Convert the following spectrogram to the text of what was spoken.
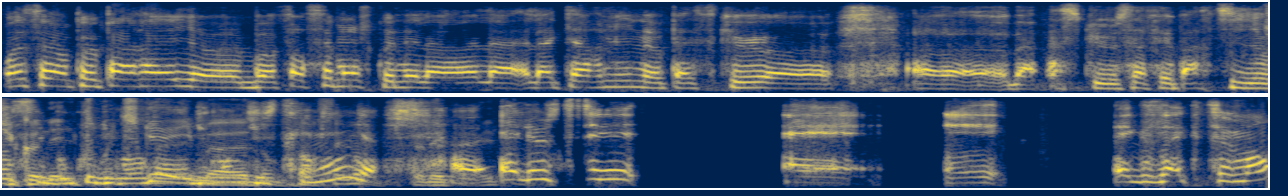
Moi, c'est un peu pareil. Euh, bah, forcément, je connais la, Carmine parce que, euh, euh, bah, parce que ça fait partie tu aussi beaucoup du monde, du streaming. LEC est, Exactement.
